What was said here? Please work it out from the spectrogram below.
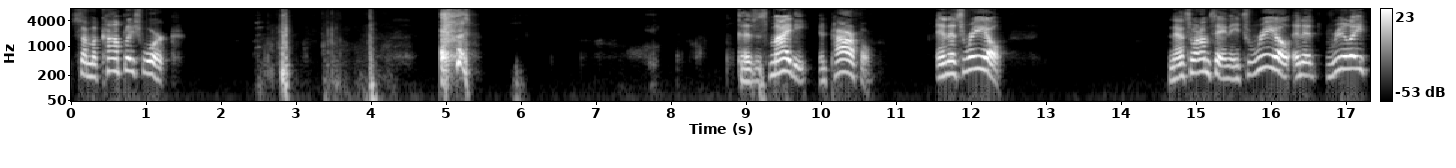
some accomplished work. Because it's mighty and powerful and it's real. And that's what I'm saying. It's real and it really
